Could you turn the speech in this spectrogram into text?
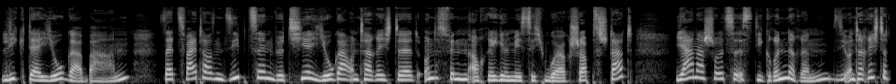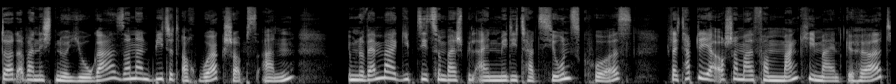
liegt der Yoga-Bahn. Seit 2017 wird hier Yoga unterrichtet und es finden auch regelmäßig Workshops statt. Jana Schulze ist die Gründerin. Sie unterrichtet dort aber nicht nur Yoga, sondern bietet auch Workshops an. Im November gibt sie zum Beispiel einen Meditationskurs. Vielleicht habt ihr ja auch schon mal vom Monkey Mind gehört.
